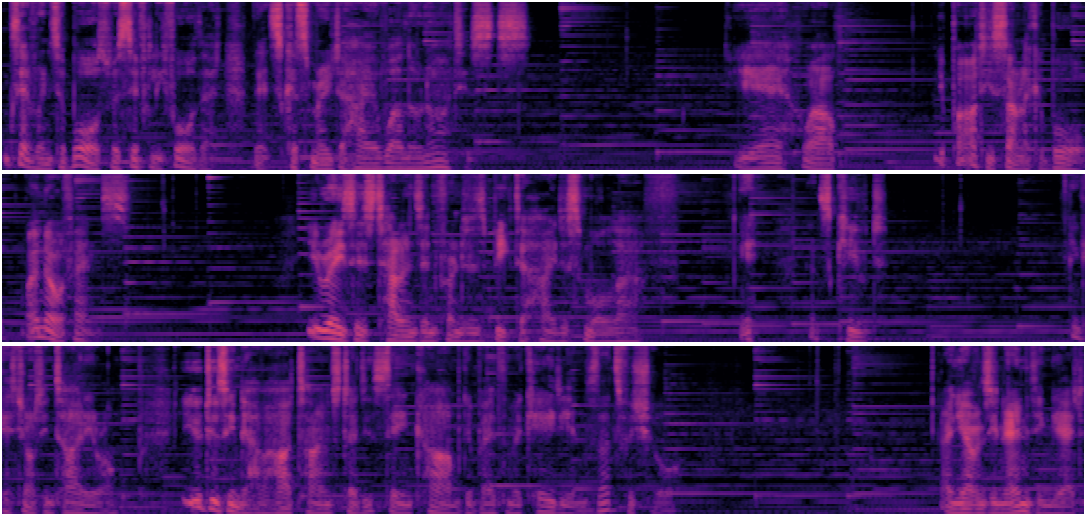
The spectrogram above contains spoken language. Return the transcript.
Except when it's a ball specifically for that, then it's customary to hire well known artists. Yeah, well, your parties sound like a ball, I no offence. He raised his talons in front of his beak to hide a small laugh. That's cute. I guess you're not entirely wrong. You two seem to have a hard time staying calm compared to the Mechadians, that's for sure. And you haven't seen anything yet.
